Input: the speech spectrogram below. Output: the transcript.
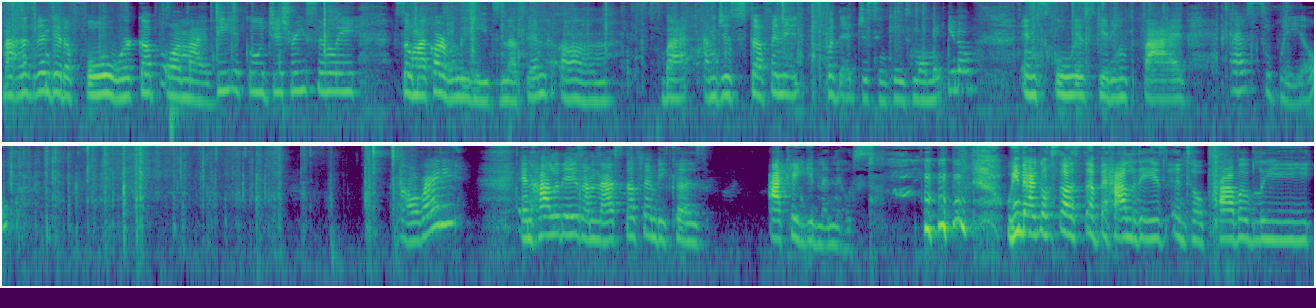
my husband did a full workup on my vehicle just recently so my car really needs nothing um but i'm just stuffing it for that just in case moment you know. And school is getting five as well. Alrighty. And holidays i'm not stuffing because I can't get nothing else. We're not going to start stuffing holidays until probably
